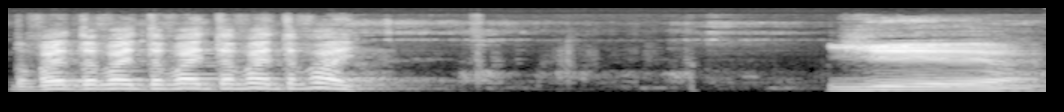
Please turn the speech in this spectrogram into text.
Давай, давай, давай, давай, давай. Є.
